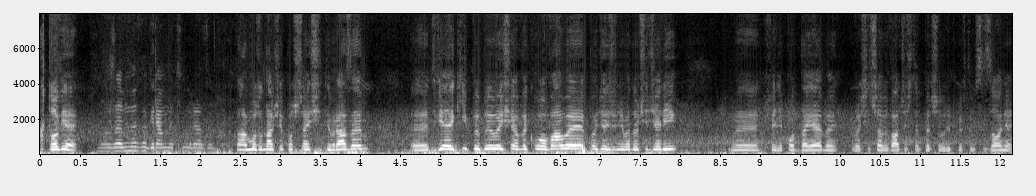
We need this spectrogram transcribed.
kto wie, Może my wygramy tym razem. a może nam się poszczęści tym razem, E, dwie ekipy były, się ewakuowały, powiedzieli, że nie będą siedzieli, my się nie poddajemy, właśnie trzeba wywalczyć tę pierwszą rybkę w tym sezonie.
